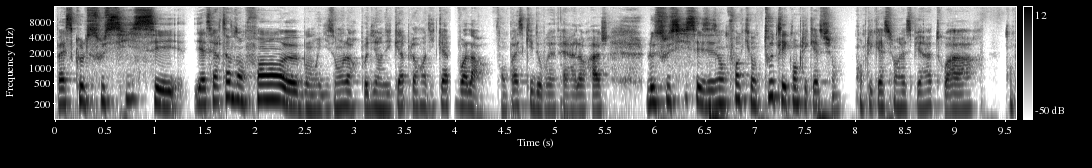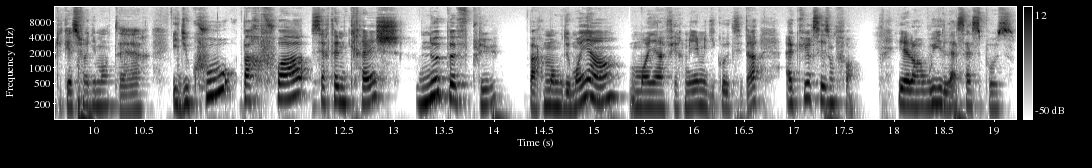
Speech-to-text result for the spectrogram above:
Parce que le souci, c'est... Il y a certains enfants, euh, bon, ils ont leur polyhandicap, leur handicap, voilà, font pas ce qu'ils devraient faire à leur âge. Le souci, c'est les enfants qui ont toutes les complications. Complications respiratoires, complications alimentaires. Et du coup, parfois, certaines crèches ne peuvent plus par manque de moyens, hein, moyens infirmiers, médicaux, etc., accueillir ces enfants. Et alors oui, là, ça se pose.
